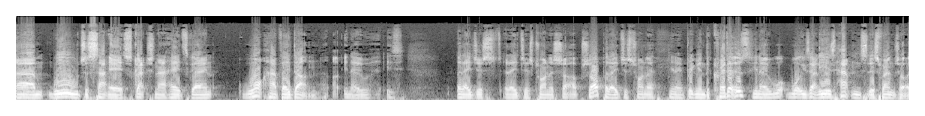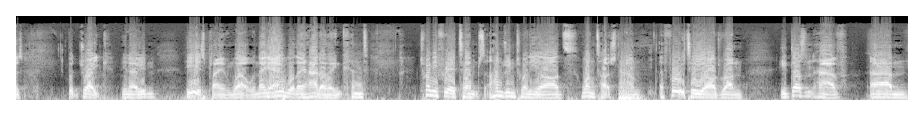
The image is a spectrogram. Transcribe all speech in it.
um, we all just sat here scratching our heads, going, "What have they done? Uh, You know, is are they just are they just trying to shut up shop? Are they just trying to you know bring in the creditors? You know what what exactly is happening to this franchise?" But Drake, you know, in, he is playing well, and they Yeah. knew what they had, I think, and. 23 attempts, 120 yards, one touchdown, a 42 yard run. He doesn't have um,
